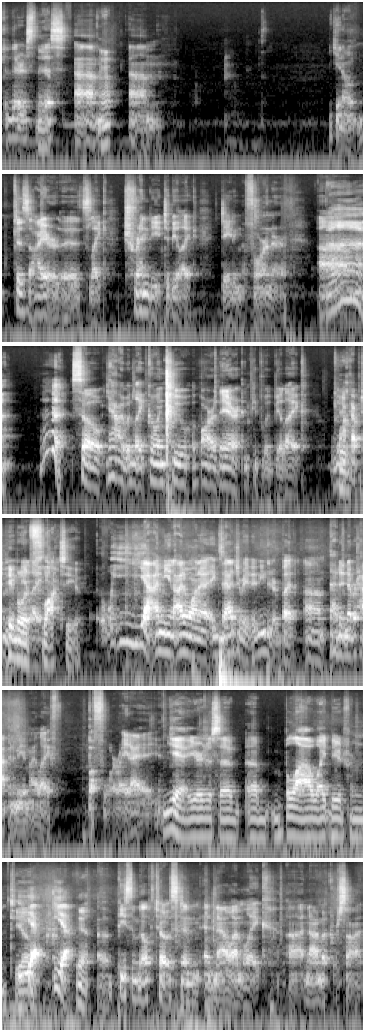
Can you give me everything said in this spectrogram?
there's this um, um, you know desire that it's like trendy to be like dating a foreigner um, ah. Yeah. so yeah i would like go into a bar there and people would be like walk up to me People would like, flock to you. well, yeah i mean i don't want to exaggerate it either but um, that had never happened to me in my life before, right? I Yeah, you're just a, a blah white dude from TO. yeah yeah Yeah. a piece of milk toast, and and now I'm like uh, now I'm a croissant.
